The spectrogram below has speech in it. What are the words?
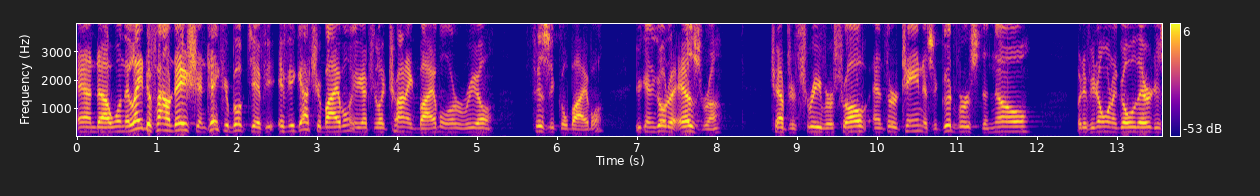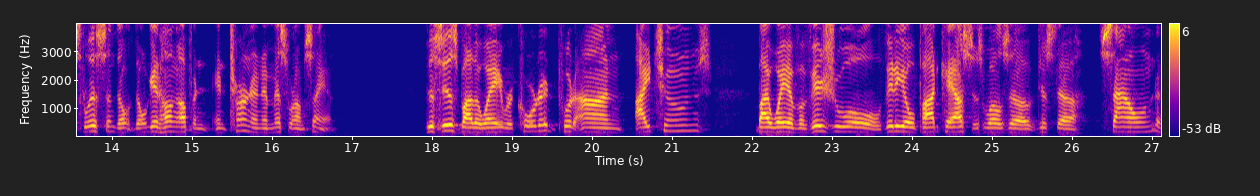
And uh, when they laid the foundation, take your book to, if you, if you got your Bible, you got your electronic Bible or real physical Bible, you can go to Ezra chapter 3, verse 12 and 13. It's a good verse to know, but if you don't want to go there, just listen. Don't, don't get hung up in, in turning and miss what I'm saying. This is, by the way, recorded, put on iTunes by way of a visual video podcast as well as a, just a sound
